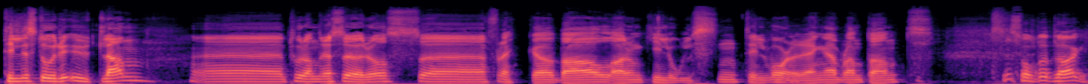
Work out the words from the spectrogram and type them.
til det store utland. Uh, Tor André Sørås, uh, Flekka Dahl, Aron Kiel Olsen til Vålerenga, annet. Solgt et lag.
